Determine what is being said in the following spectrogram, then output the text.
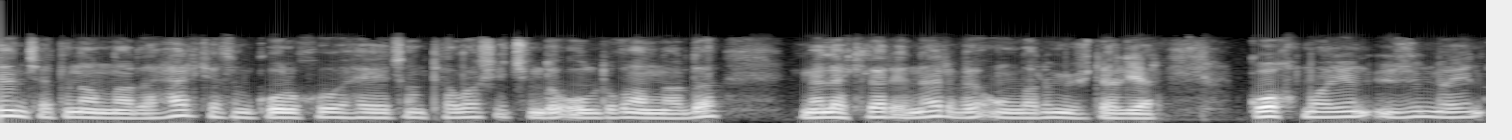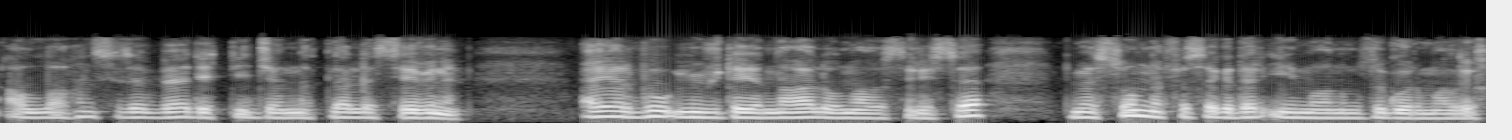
ən çətin anlarda, hər kəsin qorxu, həyəcan, təlaş içində olduğu anlarda mələklər enər və onları müjdələyər. Qorxmayın, üzülməyin, Allahın sizə vəd etdiyi cənnətlərlə sevinin. Əgər bu müjdəyə nail olmaq istəyiriksə, demək son nəfəsə qədər imanımızı qorumalıyıq.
